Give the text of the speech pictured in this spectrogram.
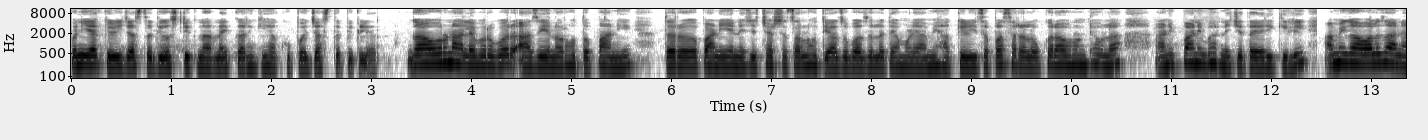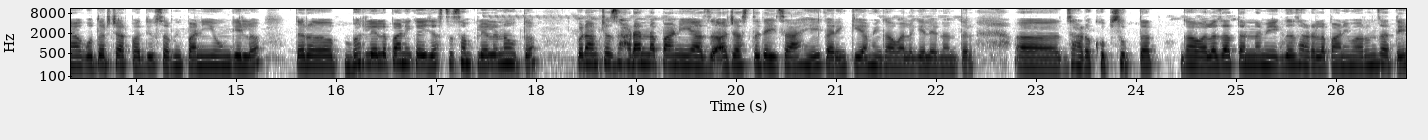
पण या केळी जास्त दिवस टिकणार नाहीत कारण की ह्या खूपच जास्त पिकल्यात. गावावरून आल्याबरोबर आज येणार होतं पाणी. तर पाणी येण्याची चर्चा चालू होती आजूबाजूला. त्यामुळे आम्ही हा केळीचा पसारा लवकर आवरून ठेवला आणि पाणी भरण्याची तयारी केली. आम्ही गावाला जाण्या अगोदर चार पाच दिवसांनी पाणी येऊन गेलं. तर भरलेलं पाणी काही जास्त संपलेलं नव्हतं. पण आमच्या झाडांना पाणी आज जास्त द्यायचं आहे कारण की आम्ही गावाला गेल्यानंतर झाडं खूप सुकतात. गावाला जाताना मी एकदा झाडाला पाणी मारून जाते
